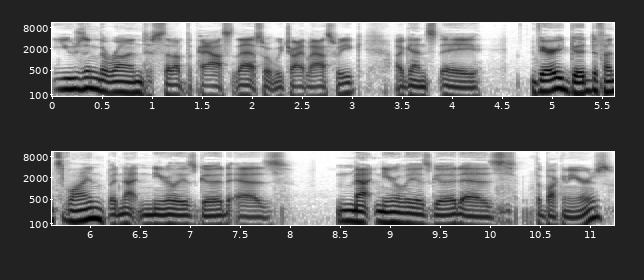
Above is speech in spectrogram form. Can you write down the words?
using the run to set up the pass, that's what we tried last week against a very good defensive line, but not nearly as good as not nearly as good as the Buccaneers.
